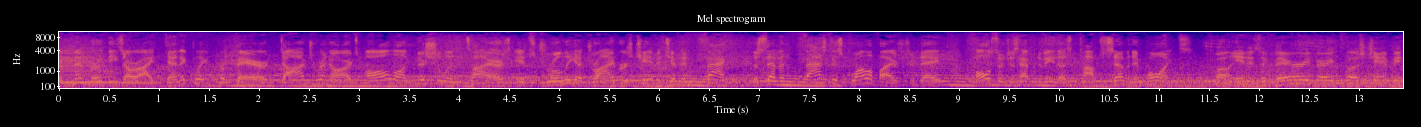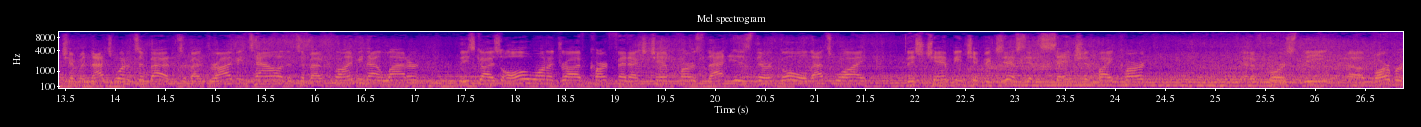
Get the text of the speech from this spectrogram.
Remember, these are identically prepared Dodge Reynards, all on Michelin tires. It's truly a driver's championship. In fact, the seven fastest qualifiers today also just happen to be the top seven in points. Well, it is a very, very close championship, and that's what it's about. It's about driving talent. It's about climbing that ladder. These guys all want to drive CART FedEx Champ cars. That is their goal. That's why this championship exists. It is sanctioned by CART. And of course, the uh, Barber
